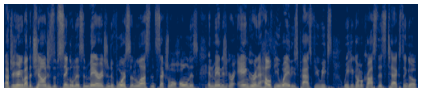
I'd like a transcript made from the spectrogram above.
After hearing about the challenges of singleness and marriage and divorce and lust and sexual wholeness and managing our anger in a healthy way these past few weeks, we could come across this text and go,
